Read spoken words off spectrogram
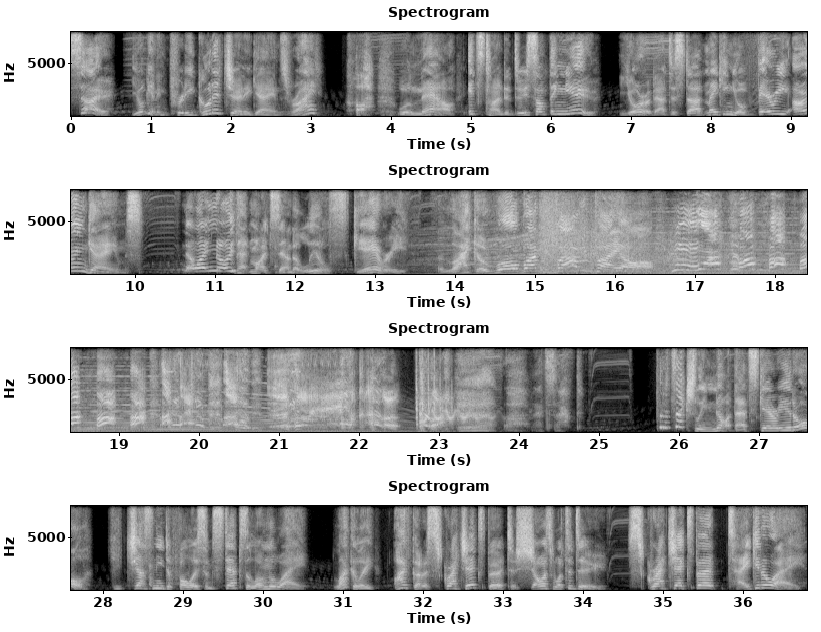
So, you're getting pretty good at Journey games, right? Oh, well, now it's time to do something new. You're about to start making your very own games. Now, I know that might sound a little scary. Like a robot vampire! oh, that sucked. But it's actually not that scary at all. You just need to follow some steps along the way. Luckily, I've got a Scratch expert to show us what to do. Scratch expert, take it away.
